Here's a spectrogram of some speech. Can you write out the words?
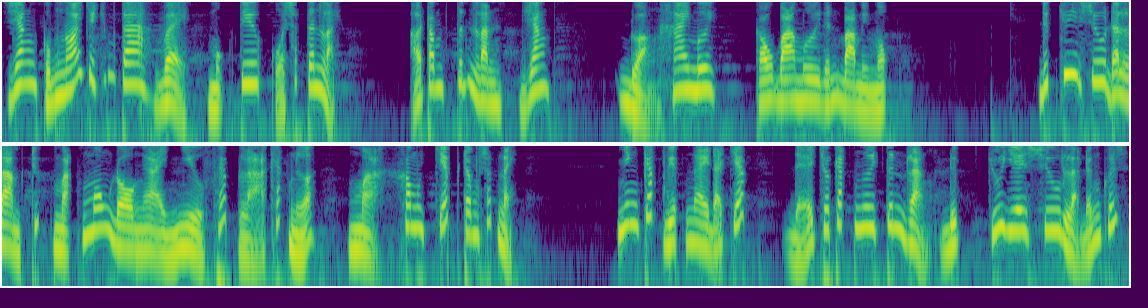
Giăng cũng nói cho chúng ta về mục tiêu của sách tinh lành. Ở trong tinh lành Giăng, đoạn 20, câu 30 đến 31. Đức Chúa Giêsu đã làm trước mặt môn đồ Ngài nhiều phép lạ khác nữa mà không chép trong sách này. Nhưng các việc này đã chép để cho các ngươi tin rằng Đức Chúa Giêsu là Đấng Christ,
